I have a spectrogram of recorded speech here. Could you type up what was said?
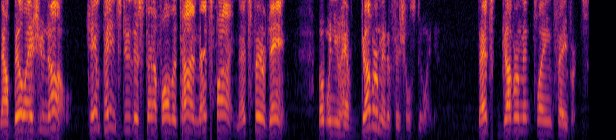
Now, Bill, as you know, campaigns do this stuff all the time. That's fine. That's fair game. But when you have government officials doing it, that's government playing favorites.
